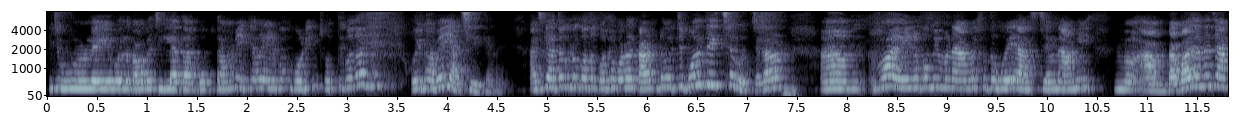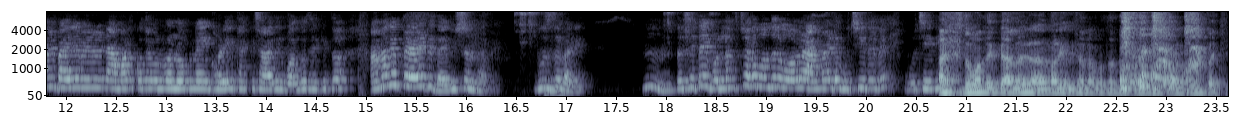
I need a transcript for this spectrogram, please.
কিছু ভুল হলে হলে বাবাকে চিল্লাতাম বকতাম আমি এখানে এরকম করি সত্যি কথা আমি ওইভাবেই আছি এখানে। আজকে এতগুলো কথা কথা বলার কারণটা হচ্ছে বলতে ইচ্ছা করছে। কারণ হয় এরকমই মানে আমার সাথে হয়ে আসছে। মানে আমি বাবা জানে যে আমি বাইরে বেরোই না আমার কথা বলবার লোক নেই ঘরেই থাকি সারাদিন বন্ধ থাকি তো আমাকে প্রায়োরিটি দেয় ভীষণভাবে। বুঝতে পারি। হুম তো সেটাই বললাম। চলো বন্ধুরা ওর আলমারিটা গুছিয়ে দেবে গুছিয়ে আর দিই তোমাদেরকে আলমারি আলমারি গুছানোর কথা তো ঘুম পাচ্ছে।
